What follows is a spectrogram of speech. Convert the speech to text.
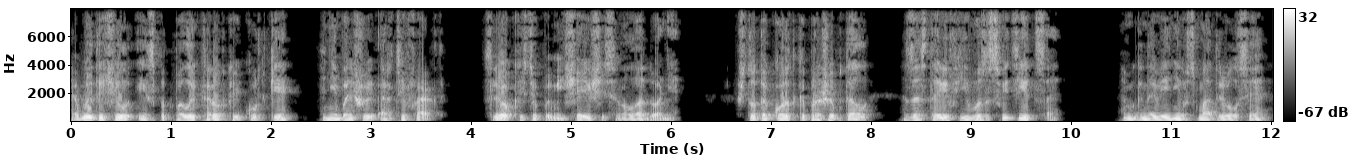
вытащил из-под полы короткой куртки небольшой артефакт, с легкостью помещающийся на ладони. Что-то коротко прошептал, заставив его засветиться, Мгновение всматривался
